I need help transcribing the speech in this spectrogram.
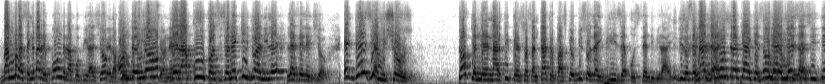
Bango va répondre à la population en dehors de la Cour constitutionnelle qui doit annuler les élections. Et deuxième chose, donc il y a un article 64 parce que biso za église au sein du village. Na village. démontre qu'il y a que Non, s'il y a mais une du village. nécessité,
